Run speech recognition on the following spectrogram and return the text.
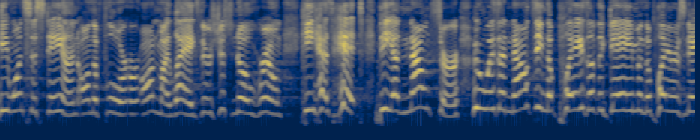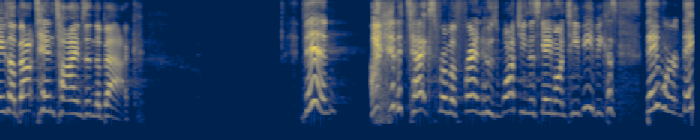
He wants to stand on the floor or on my legs. There's just no room. He has hit the announcer who is announcing the plays of the game and the players' names about 10 times in the back. Then I get a text from a friend who's watching this game on TV because they were, they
